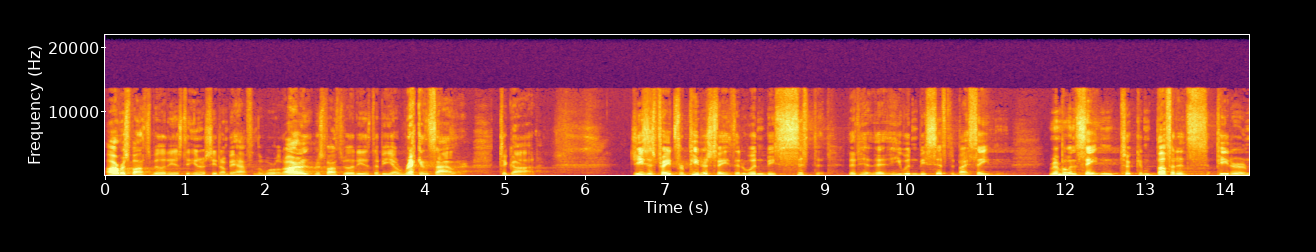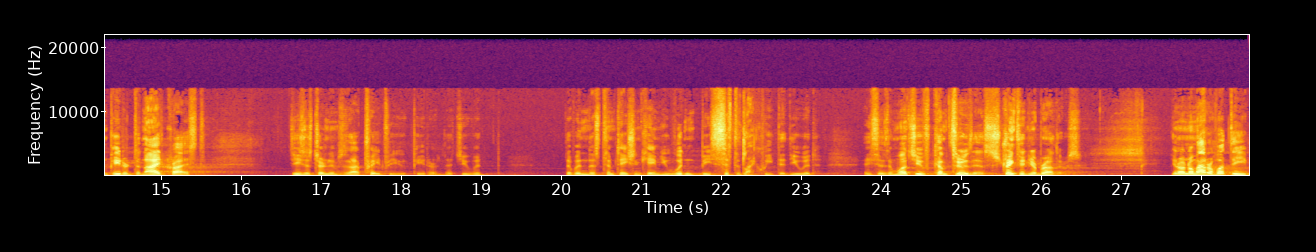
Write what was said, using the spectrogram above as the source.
Our responsibility is to intercede on behalf of the world. Our responsibility is to be a reconciler to God. Jesus prayed for Peter's faith that it wouldn't be sifted, that he, that he wouldn't be sifted by Satan. Remember when Satan took and buffeted Peter and Peter denied Christ? Jesus turned to him and said, I prayed for you, Peter, that you would, that when this temptation came, you wouldn't be sifted like wheat, that you would. He says, and once you've come through this, strengthen your brothers. You know, no matter what the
